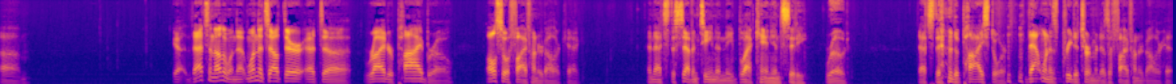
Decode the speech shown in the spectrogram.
Um, yeah, that's another one. That one that's out there at uh, Rider Pie Bro, also a five hundred dollar keg, and that's the seventeen in the Black Canyon City Road. That's the the pie store. that one is predetermined as a five hundred dollar hit.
